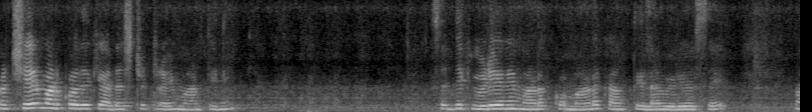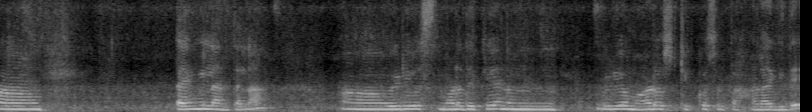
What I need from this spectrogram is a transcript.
ಬಟ್ ಶೇರ್ ಮಾಡ್ಕೊಳ್ಳೋದಕ್ಕೆ ಆದಷ್ಟು ಟ್ರೈ ಮಾಡ್ತೀನಿ. ಸದ್ಯಕ್ಕೆ ವಿಡಿಯೋನೇ ಮಾಡೋಕ್ಕೋ, ಮಾಡೋಕ್ಕಾಗ್ತಿಲ್ಲ ವೀಡಿಯೋಸೇ. ಟೈಮ್ ಇಲ್ಲ ಅಂತಲ್ಲ. ವಿಡಿಯೋಸ್ ಮಾಡೋದಕ್ಕೆ ನಮ್ಮ ವಿಡಿಯೋ ಮಾಡೋ ಸ್ಟಿಕ್ಕು ಸ್ವಲ್ಪ ಹಾಳಾಗಿದೆ.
